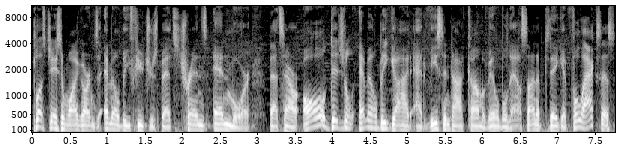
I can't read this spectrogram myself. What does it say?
plus Jason Weingarten's MLB futures bets, trends, and more. That's our all digital MLB guide at vsin.com, available now. Sign up today, get full access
